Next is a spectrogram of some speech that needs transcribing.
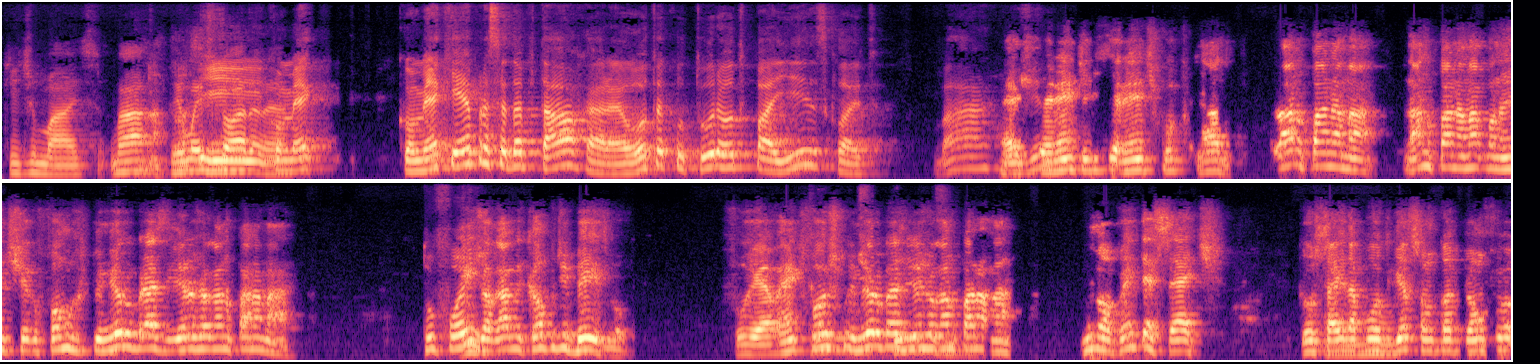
Que demais. Ah, Ah, tem uma E história, né? como é, como é que é para se adaptar, cara? É outra cultura, outro país, Clayton. Bah, É diferente, é diferente, complicado. Lá no Panamá, lá no Panamá, quando a gente chegou, fomos os primeiros brasileiros a jogar no Panamá. Tu A foi? gente jogava em campo de beisebol. Foi, a gente foi os primeiros brasileiros a jogar no Panamá. Em 97. Que eu saí da Uhum. portuguesa, somos campeão, fui,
